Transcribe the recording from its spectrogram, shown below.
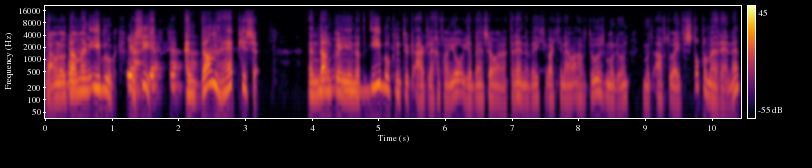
Download Ja. dan mijn e-book. Ja, Precies. ja, En dan heb je ze. En dan kun je in dat Mm. e-book natuurlijk uitleggen van, joh, je bent zo aan het rennen. Weet je wat je nou af en toe eens moet doen? Je moet af en toe even stoppen met rennen.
